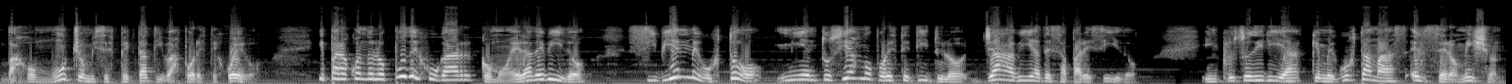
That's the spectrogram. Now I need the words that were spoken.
bajó mucho mis expectativas por este juego, y para cuando lo pude jugar como era debido, si bien me gustó, mi entusiasmo por este título ya había desaparecido. Incluso diría que me gusta más el Zero Mission,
